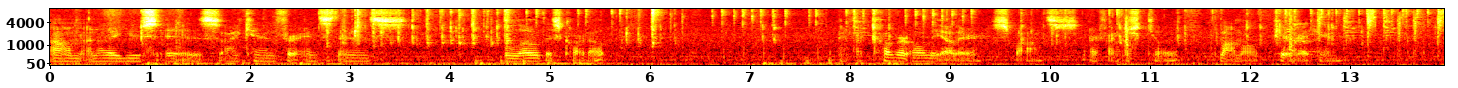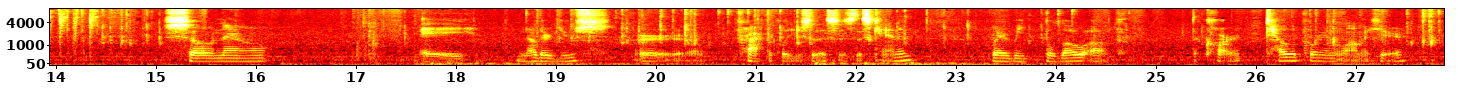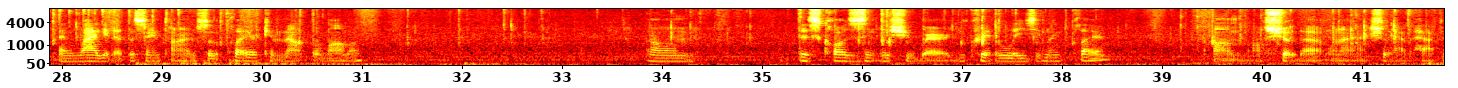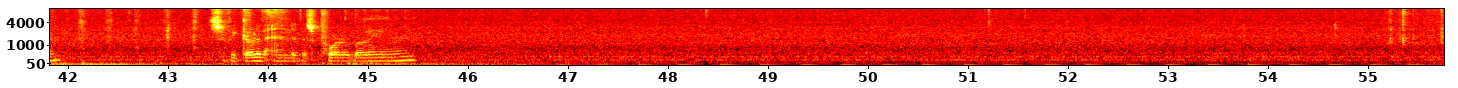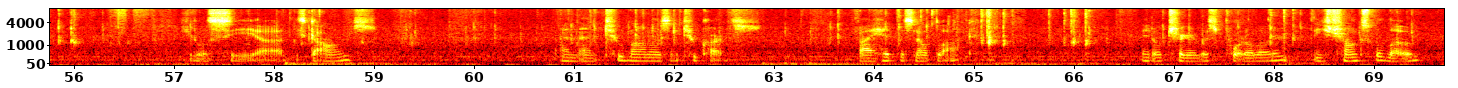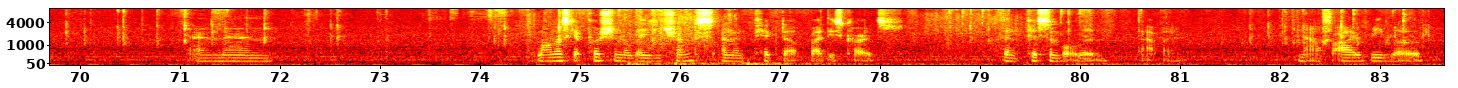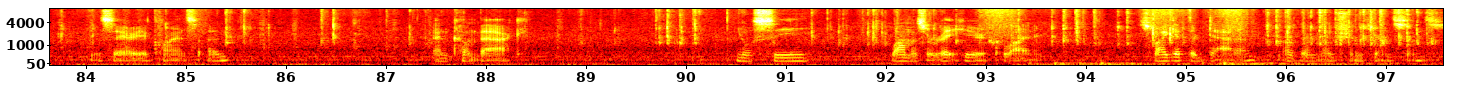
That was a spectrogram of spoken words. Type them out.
Um, another use is I can, for instance, blow this card up. If I cover all the other spots, or if I just kill it, llama will appear right here. So now, a another use, or practical use of this is this cannon, where we blow up the cart, teleporting the llama here, and lag it at the same time so the player can mount the llama. Um, this causes an issue where you create a lazy linked player. Um, I'll show that when I actually have it happen. So if we go to the end of this portal loading line, you will see uh, these golems, and then two llamas and two carts. If I hit this note block, it'll trigger this portal loader. These chunks will load, and then llamas get pushed into lazy chunks and then picked up by these carts. Then piston bolted that way. Now if I reload this area client side, and come back, you'll see llamas are right here colliding. So I get their data of their motion, for instance.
